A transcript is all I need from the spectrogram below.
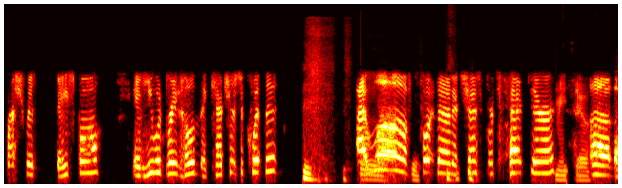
freshman baseball, and he would bring home the catcher's equipment. I love putting on a chest protector, Me too. uh, the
